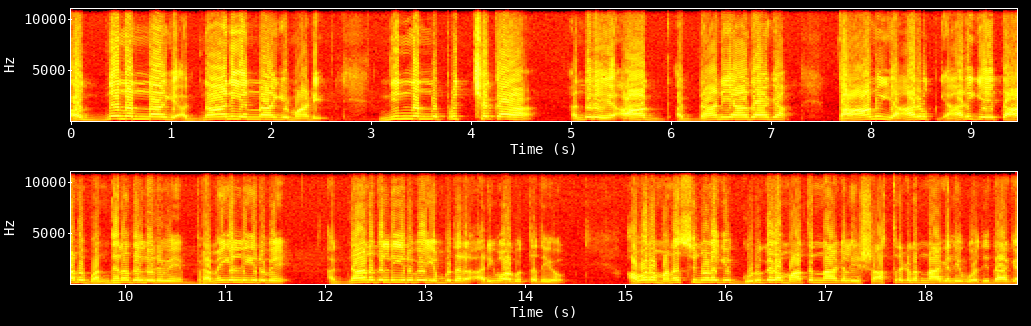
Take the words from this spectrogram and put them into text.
ಅಜ್ಞನನ್ನಾಗಿ, ಅಜ್ಞಾನಿಯನ್ನಾಗಿ ಮಾಡಿ ನಿನ್ನನ್ನು ಪೃಚ್ಛಕ, ಅಂದರೆ ಆ ಅಜ್ಞಾನಿಯಾದಾಗ ತಾನು ಯಾರು, ಯಾರಿಗೆ ತಾನು ಬಂಧನದಲ್ಲಿರುವೆ ಭ್ರಮೆಯಲ್ಲಿ ಇರುವೆ ಅಜ್ಞಾನದಲ್ಲಿ ಇರುವೆ ಎಂಬುದರ ಅರಿವಾಗುತ್ತದೆಯೋ, ಅವರ ಮನಸ್ಸಿನೊಳಗೆ ಗುರುಗಳ ಮಾತನ್ನಾಗಲಿ, ಶಾಸ್ತ್ರಗಳನ್ನಾಗಲಿ ಓದಿದಾಗ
